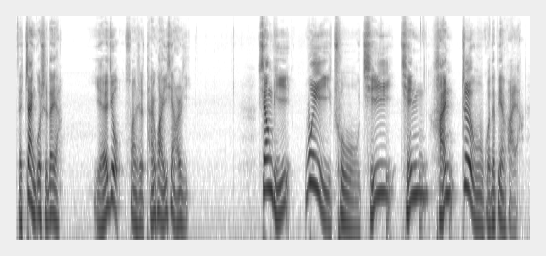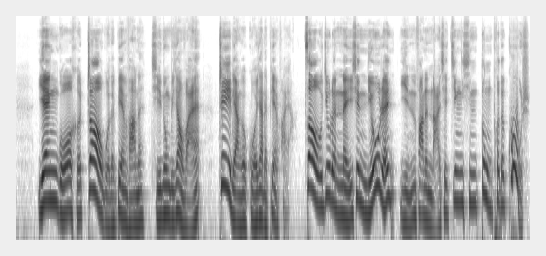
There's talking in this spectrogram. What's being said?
在战国时代呀，也就算是昙花一现而已。相比魏、楚、齐、秦、韩这五国的变法呀，燕国和赵国的变法呢启动比较晚。这两个国家的变法呀，造就了哪些牛人，引发了哪些惊心动魄的故事？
